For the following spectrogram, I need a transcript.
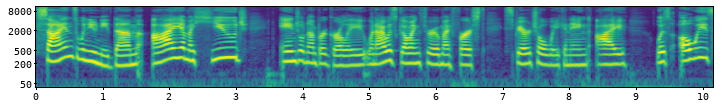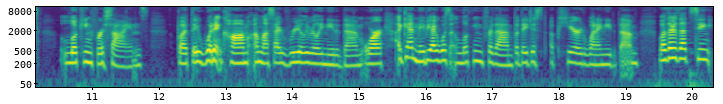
Signs when you need them. I am a huge angel number girly. When I was going through my first spiritual awakening, I was always looking for signs but they wouldn't come unless I really, really needed them. Or again, maybe I wasn't looking for them, but they just appeared when I needed them. Whether that's seeing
